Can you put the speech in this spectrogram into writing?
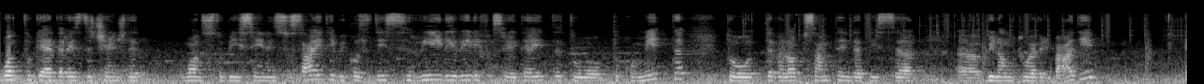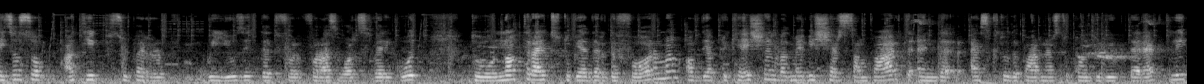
what together is the change that wants to be seen in society because this really really facilitates to, to commit to develop something that is uh, uh, belong to everybody. It's also a tip super we use it that for, for us works very good to not write together the form of the application but maybe share some part and uh, ask to the partners to contribute directly.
